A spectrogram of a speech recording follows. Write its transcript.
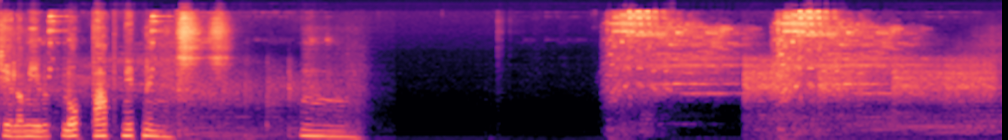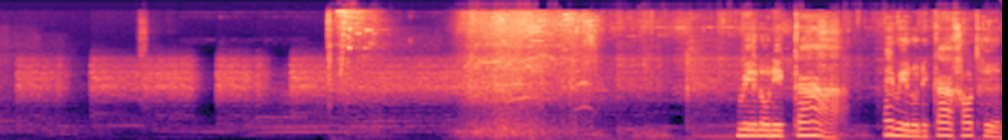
เค เรามีลบบัฟนิดนึง อืม เวโรนิก้า ให้เวโรนิก้าเข้าเทิน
